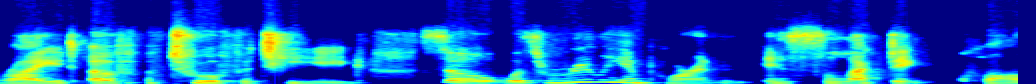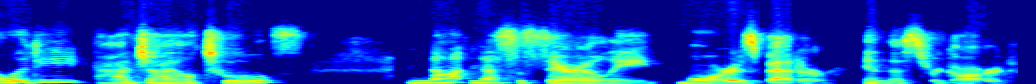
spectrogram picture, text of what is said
right, of, of tool fatigue. So, what's really important is selecting quality, agile tools, not necessarily more is better in this regard.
